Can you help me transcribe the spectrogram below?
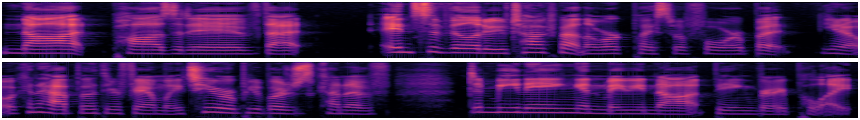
not positive that incivility we've talked about in the workplace before, but you know, it can happen with your family too, where people are just kind of demeaning and maybe not being very polite.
